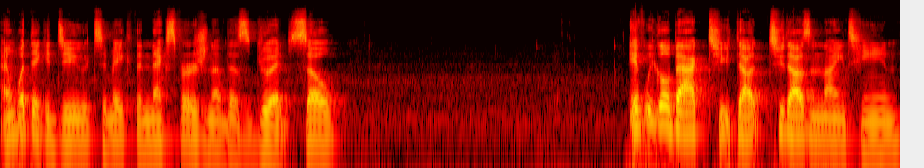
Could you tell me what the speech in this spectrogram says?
and what they could do to make the next version of this good. So, if we go back to 2019,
